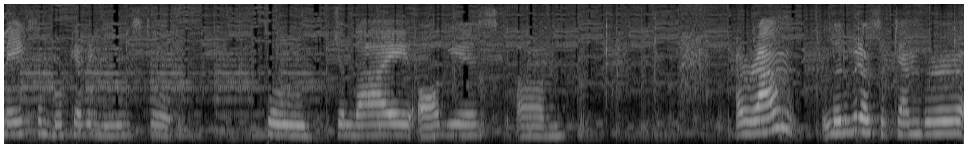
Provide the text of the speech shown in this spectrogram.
make some Brookhaven memes till till July, August, um, around a little bit of September,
